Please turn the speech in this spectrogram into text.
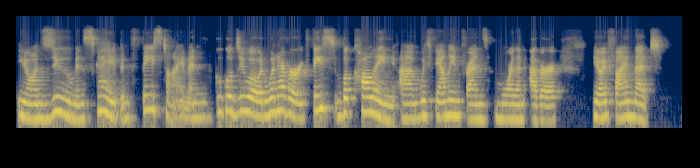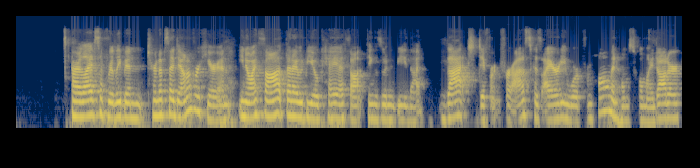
you know on zoom and skype and facetime and google duo and whatever facebook calling um, with family and friends more than ever you know i find that our lives have really been turned upside down over here. And you know i thought that i would be okay. I thought things wouldn't be that that different for us because i already work from home and homeschool my daughter.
